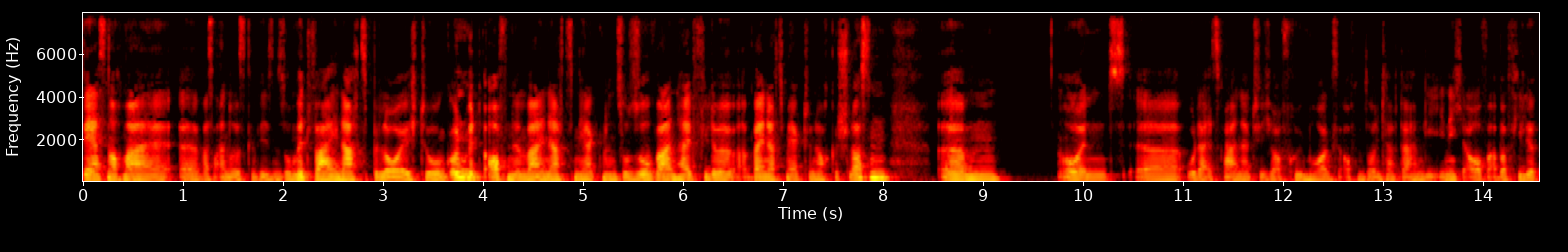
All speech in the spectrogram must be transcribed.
wäre es nochmal äh, was anderes gewesen. So mit Weihnachtsbeleuchtung und mit offenen Weihnachtsmärkten und so. So waren halt viele Weihnachtsmärkte noch geschlossen. Ähm, und äh, oder es war natürlich auch früh morgens auf dem Sonntag, da haben die eh nicht auf, aber viele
